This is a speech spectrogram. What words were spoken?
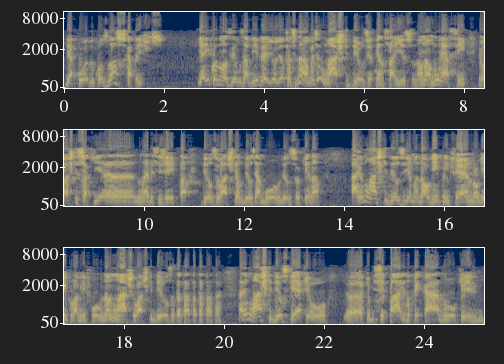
de acordo com os nossos caprichos. E aí, quando nós lemos a Bíblia e olhamos, falamos assim: não, mas eu não acho que Deus ia pensar isso. Não, não, não é assim. Eu acho que isso aqui é, não é desse jeito. Tal. Deus, eu acho que é um Deus de amor, um Deus não sei o quê, não. Ah, eu não acho que Deus iria mandar alguém para o inferno, alguém para o lago de fogo. Não, eu não acho. Eu acho que Deus. Tá, tá, tá, tá, tá, tá. Ah, eu não acho que Deus quer que eu, uh, que eu me separe do pecado ou que eu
